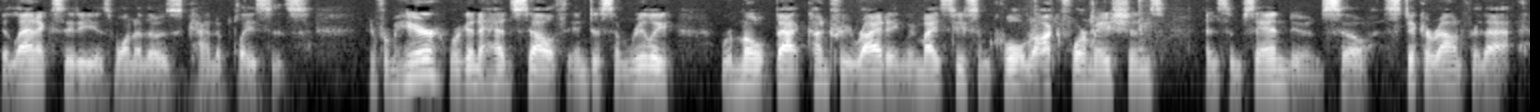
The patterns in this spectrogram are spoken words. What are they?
Atlantic City is one of those kind of places. And from here, we're going to head south into some really remote backcountry riding. We might see some cool rock formations and some sand dunes, so stick around for that.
